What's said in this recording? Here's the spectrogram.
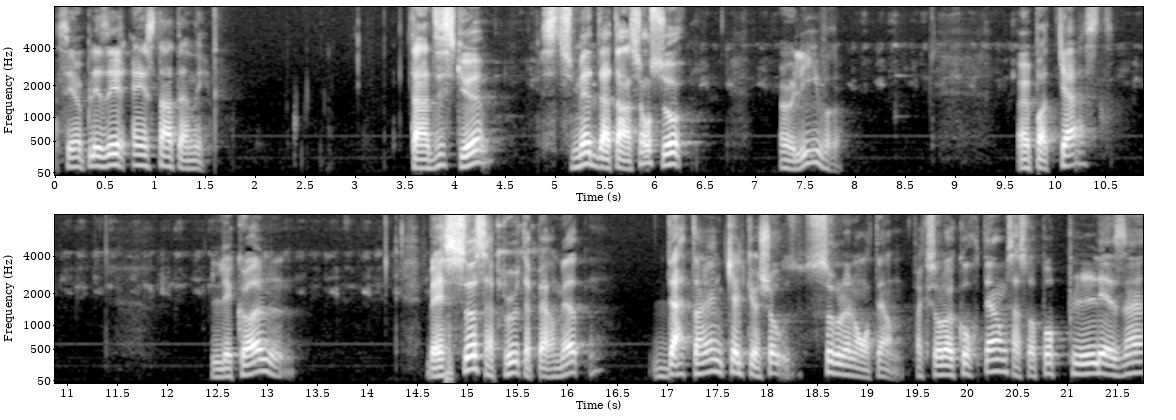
C'est un plaisir instantané. Tandis que si tu mets de l'attention sur un livre, un podcast, l'école, ben ça, ça peut te permettre d'atteindre quelque chose sur le long terme. Fait que sur le court terme, ça ne sera pas plaisant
